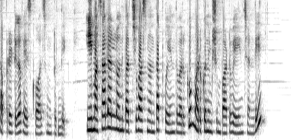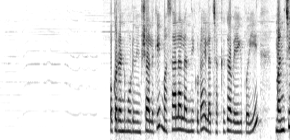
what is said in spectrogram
సపరేట్గా వేసుకోవాల్సి ఉంటుంది. ఈ మసాలాల్లోని పచ్చివాసన అంతా పోయేంత వరకు మరొక నిమిషం పాటు వేయించండి. ఒక రెండు మూడు నిమిషాలకి మసాలాలన్నీ కూడా ఇలా చక్కగా వేగిపోయి మంచి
